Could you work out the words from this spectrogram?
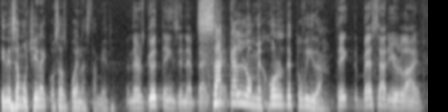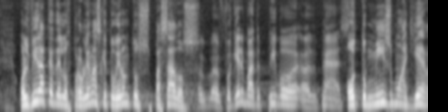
en esa mochila hay cosas buenas también. and there's good things in that backpack. Saca lo mejor de tu vida. Take the best out of your life. Olvídate de los problemas que tuvieron tus pasados Uh, uh, Forget about the people of the past o tu mismo ayer.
